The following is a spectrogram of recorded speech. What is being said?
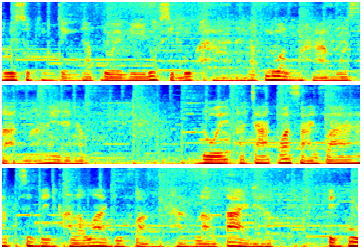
บริสุทธิ์จริง ๆ ครับ โดยมีลูกศิษย์ลูกหานะครับ ร่วมหามวลสารมาให้นะครับ โดยอาจารย์ออดสายฟ้าครับซึ่งเป็นคารวาสอยู่ฝั่งทางลาวใต้นะครับ เป็นผู้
